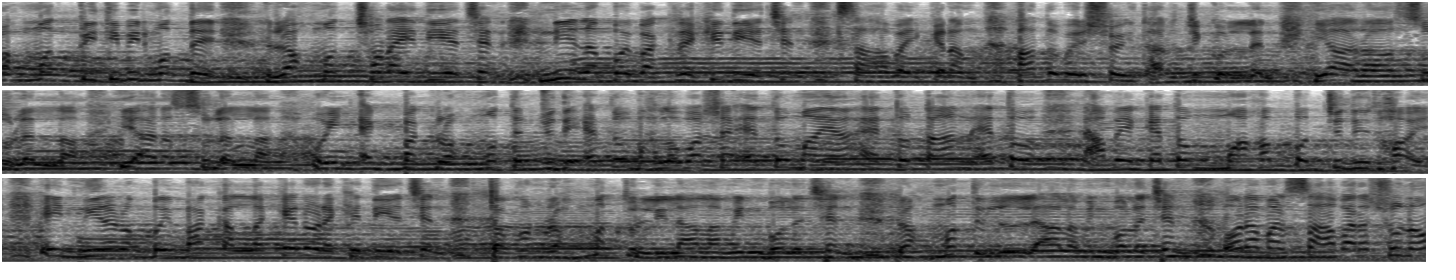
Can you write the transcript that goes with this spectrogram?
রহমত পৃথিবীর মধ্যে রহমত ছড়াই দিয়েছেন, নিরানব্বই বাক রেখে দিয়েছেন। সাহাবাই কেরাম আদবের সহিত আরজি করলেন, ইয়া রাসুল আল্লাহ ইয়া রাসুল আল্লাহ ওই এক বাক রহমতের যদি এত ভালোবাসা, এত মায়া, এত টান, এত আবেগ, এত মহাব্বত যদি হয়, এই নিরানব্বই ভাগ আল্লাহ কেন রেখে দিয়েছেন? তখন রহমতুল্লিল আলমিন বলেছেন রহমতুল্লাহ আলমিন বলেছেন ওরা আমার সাহাবারা, শুনো,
